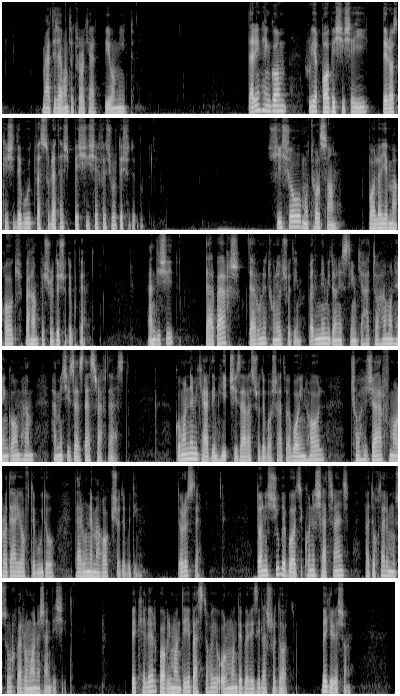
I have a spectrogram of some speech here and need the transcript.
مرد جوان تکرار کرد بیومید؟ در این هنگام روی قاب شیشه‌ای دراز کشیده بود و صورتش به شیشه فشرده شده بود. شیشه و موتور سان بالای مقاک به هم فشرده شده بودند. اندیشید در بخش درون تونل شدیم ولی نمی‌دانستیم که حتی همان هنگام هم همه چیز از دست رفته است. گمان نمی کردیم هیچ چیز عوض شده باشد و با این حال چاه ژرف ما را دریافته بود و درون مقاک شده بودیم. درسته. دانشجو به بازیکن شطرنج و دختر موسرخ و رمانش اندیشید. به کلر باقی مانده بسته های ارموند برزیلش را داد. بگیرشان.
